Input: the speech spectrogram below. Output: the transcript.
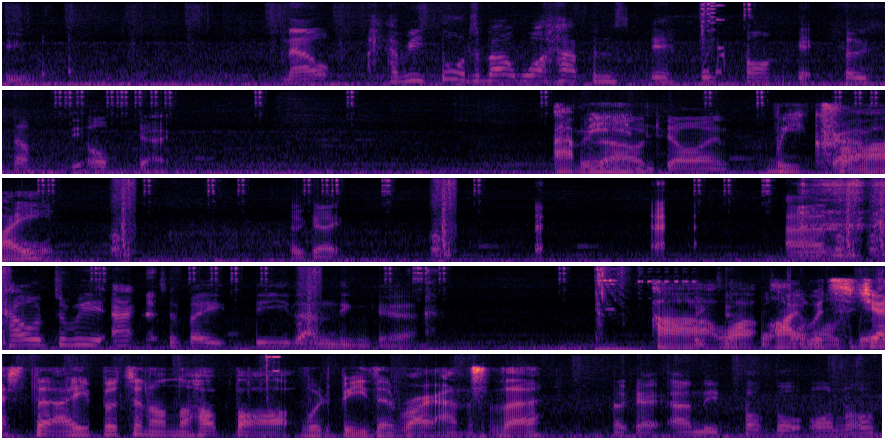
DY. Now, have you thought about what happens if we can't get close enough to the object I mean, giant we cry. transport? Okay. and how do we activate the landing gear? Uh, well, I would suggest that a button on the hotbar would be the right answer there. Okay, and the toggle on off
